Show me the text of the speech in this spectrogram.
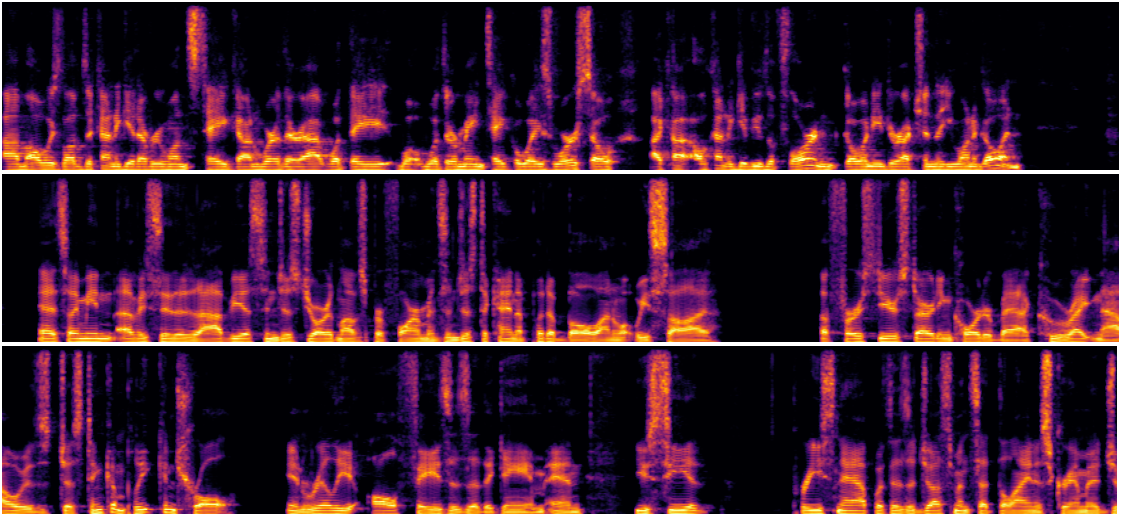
Um, always love to kind of get everyone's take on where they're at, what they what, what their main takeaways were. So I I'll kind of give you the floor and go any direction that you want to go in. Yeah, so I mean, obviously there's obvious and just Jordan Love's performance, and just to kind of put a bow on what we saw, a first year starting quarterback who right now is just in complete control in really all phases of the game, and you see it pre-snap with his adjustments at the line of scrimmage,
